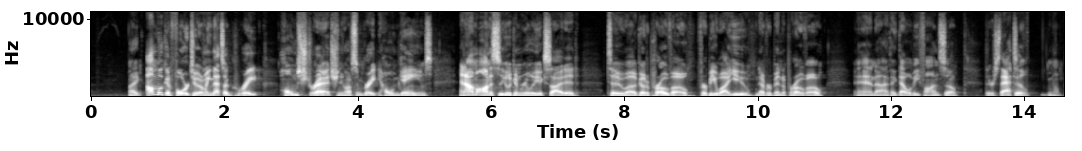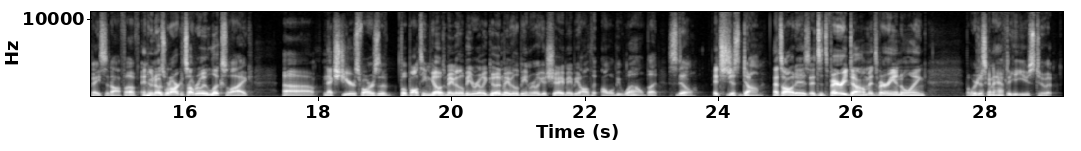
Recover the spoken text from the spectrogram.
Like, I'm looking forward to it. I mean, that's a great home stretch, and you'll have some great home games. And I'm honestly looking really excited to uh, go to Provo for BYU. Never been to Provo, and uh, I think that will be fun. So there's that to you know base it off of. And who knows what Arkansas really looks like uh, next year as far as the football team goes. Maybe they'll be really good. Maybe they'll be in really good shape. Maybe all the, all will be well. But still, it's just dumb. That's all it is. It's it's very dumb. It's very annoying. But we're just gonna have to get used to it.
